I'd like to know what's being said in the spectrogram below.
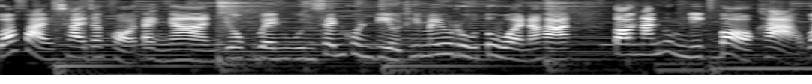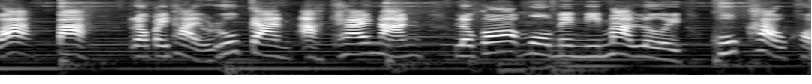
ว่าฝ่ายชายจะขอแต่งงาน ยกเว้นวุ้นเส้นคนเดียวที่ไม่รู้ตัวนะคะ ตอนนั้นหนุ่มนิกบอกค่ะว่าปะเราไปถ่ายรูปกันอะแค่นั้น แล้วก็โมเมนต์นี้มาเลย คุกเข่าขอ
